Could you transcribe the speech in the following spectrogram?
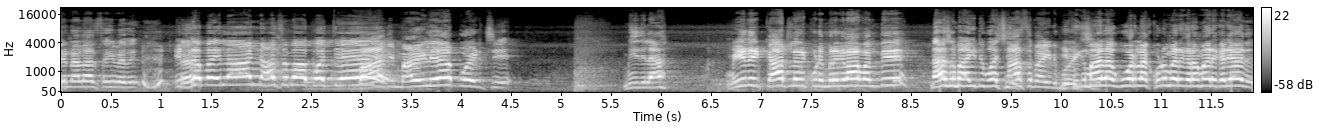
போச்சு என்னதான் செய்வது? இந்த பயிலாம் நாசமா போச்சு. பாதி மழையிலே போயிடுச்சு. மீதிலாம் மீதி காட்டுல இருக்கக்கூடிய மிருகலா வந்து நாசமாகிட்டு போச்சு. நாசமாகிட்டு போயிடுச்சு. இதுக்கு மேல ஊர்ல குடும்பம் இருக்கிற மாதிரி கிடையாது.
